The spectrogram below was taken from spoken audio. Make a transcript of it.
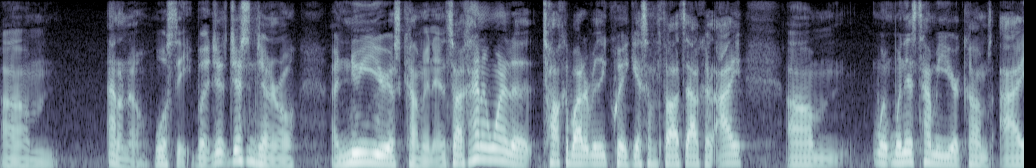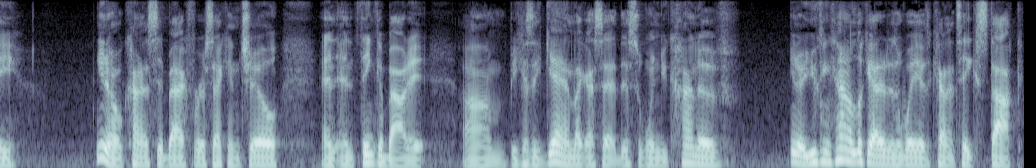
Um, I don't know. We'll see. But just just in general, a new year is coming, and so I kind of wanted to talk about it really quick, get some thoughts out, because I, um, when when this time of year comes, I, you know, kind of sit back for a second, chill, and and think about it. Um, because again, like I said, this is when you kind of, you know, you can kind of look at it as a way to kind of take stock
